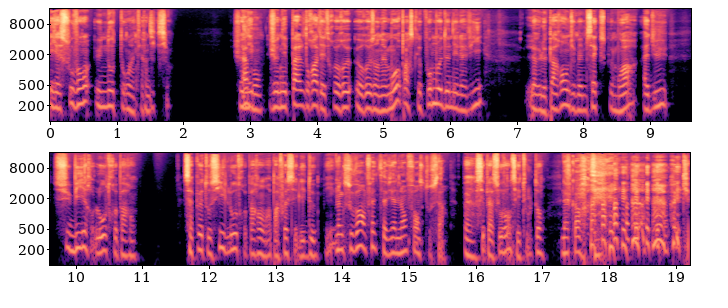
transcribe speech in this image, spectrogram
et il y a souvent une auto-interdiction. Je ah n'ai pas le droit d'être heureux, heureuse en amour parce que pour me donner la vie, le parent du même sexe que moi a dû subir l'autre parent. Ça peut être aussi l'autre parent, hein. parfois c'est les deux. Donc souvent, en fait, ça vient de l'enfance, tout ça ben, C'est pas souvent, c'est tout le temps. D'accord. ok.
